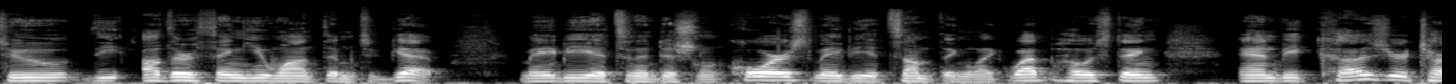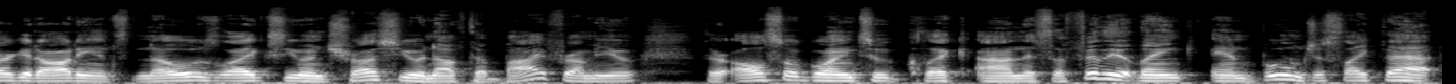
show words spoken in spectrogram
to the other thing you want them to get. Maybe it's an additional course, maybe it's something like web hosting. And because your target audience knows, likes you, and trusts you enough to buy from you, they're also going to click on this affiliate link, and boom, just like that,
